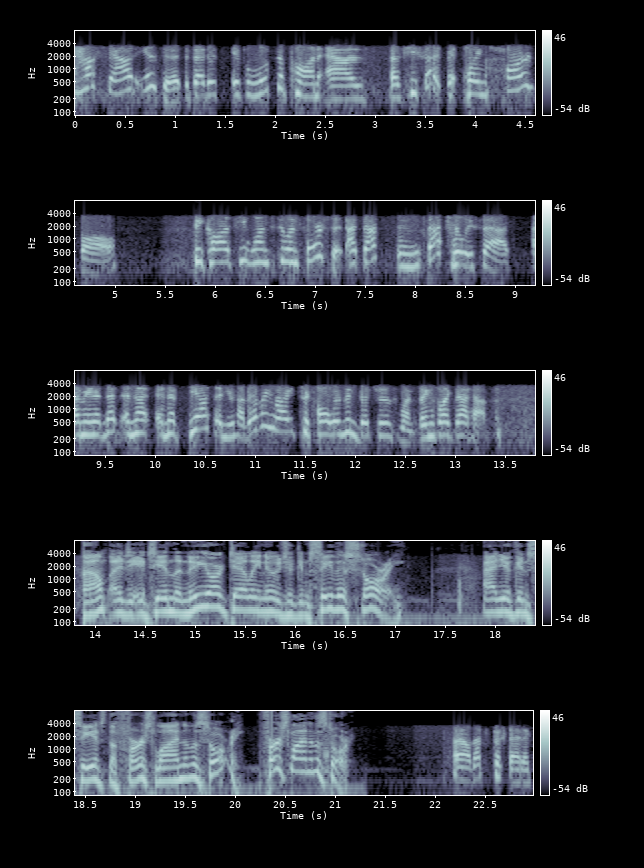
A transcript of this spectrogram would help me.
how sad is it that it's, it's looked upon as, as he said, playing hardball because he wants to enforce it. That's, that's really sad. I mean, and that, and that, and that, yes, and you have every right to call women bitches when things like that happen. Well, it's in the New York Daily News. You can see this story. And you can see it's the first line in the story. First line in the story. Oh, that's pathetic.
